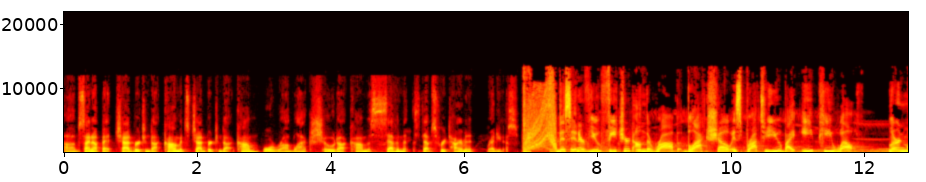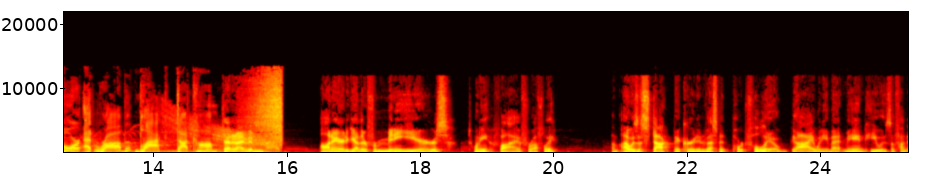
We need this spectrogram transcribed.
Um, sign up at chadburton.com. It's chadburton.com or robblackshow.com. The seven steps for retirement readiness. This interview featured on The Rob Black Show is brought to you by EP Wealth. Learn more at robblack.com. Chad and I have been on air together for many years 25 roughly. Um, I was a stock picker and investment portfolio guy when he met me, and he was fun-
